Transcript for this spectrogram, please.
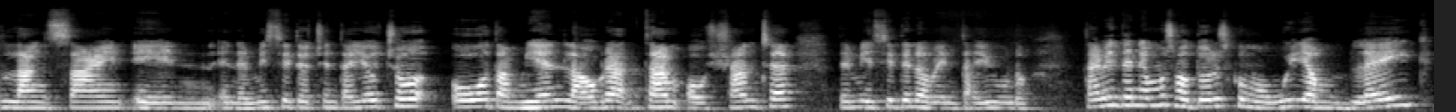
Lang Syne en, el 1788 o también la obra Tam O'Shanter de 1791. También tenemos autores como William Blake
